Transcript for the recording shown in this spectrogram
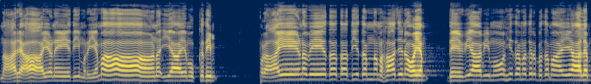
നാരായണേതി മ്രിയമാണ് ഇയായ മുക്തിം. പ്രായേണ വേദതതീതം ന മഹാജനോയം ദേവ്യാ വിമോഹിതമതിർബദമായാലം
